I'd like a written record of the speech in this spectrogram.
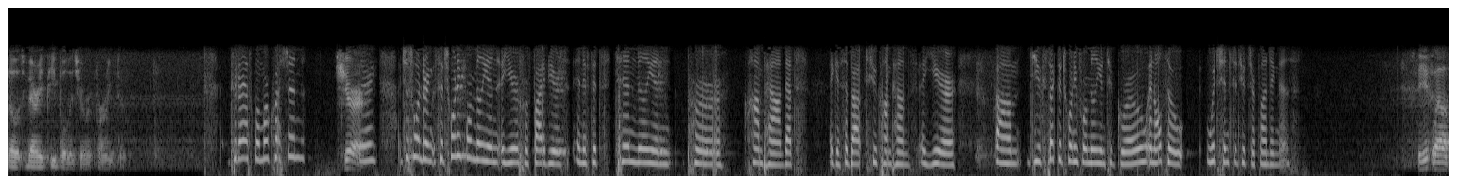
those very people that you're referring to. Could I ask one more question? Sure. Larry? Just wondering, so 24 million a year for five years, and if it's 10 million per compound, that's I guess about two compounds a year. Um, do you expect the 24 million to grow? And also, which institutes are funding this? Steve? Well,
